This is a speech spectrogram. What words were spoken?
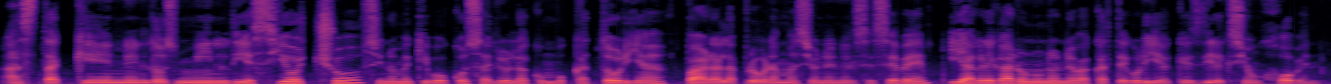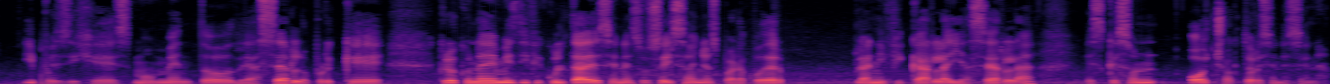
Hasta que en el 2018, si no me equivoco, salió la convocatoria para la programación en el CCB y agregaron una nueva categoría que es dirección joven y pues dije es momento de hacerlo porque creo que una de mis dificultades en esos seis años para poder planificarla y hacerla es que son ocho actores en escena.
